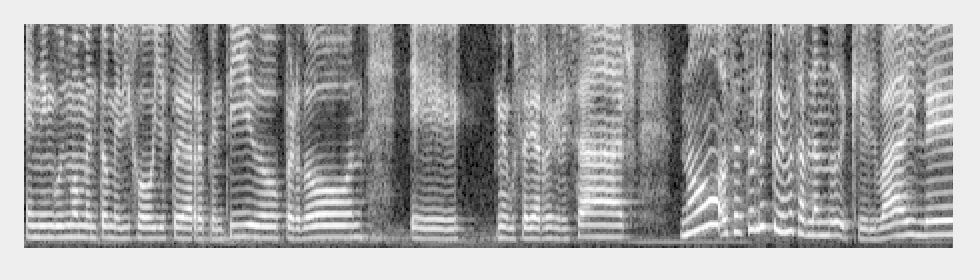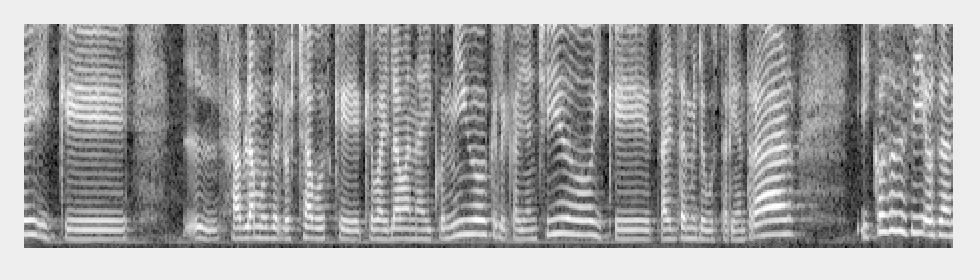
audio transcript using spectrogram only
en ningún momento me dijo, oye, estoy arrepentido, perdón, eh, me gustaría regresar. No, o sea, solo estuvimos hablando de que el baile y que hablamos de los chavos que, que, bailaban ahí conmigo, que le caían chido y que a él también le gustaría entrar y cosas así, o sea,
